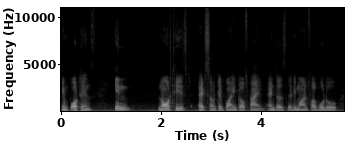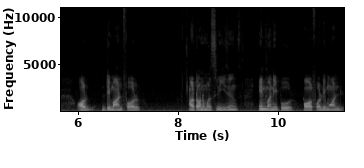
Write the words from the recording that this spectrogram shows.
importance in northeast at certain point of time and thus the demand for Bodo or demand for autonomous regions in Manipur or for demand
